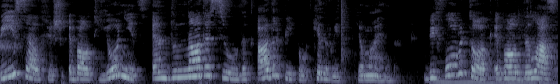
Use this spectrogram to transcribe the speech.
be selfish about your needs and do not assume that other people can read your mind. Before we talk about the last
